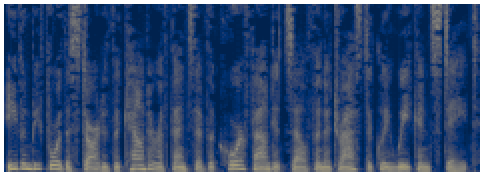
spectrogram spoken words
even before the start of the counteroffensive the Corps found itself in a drastically weakened state.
